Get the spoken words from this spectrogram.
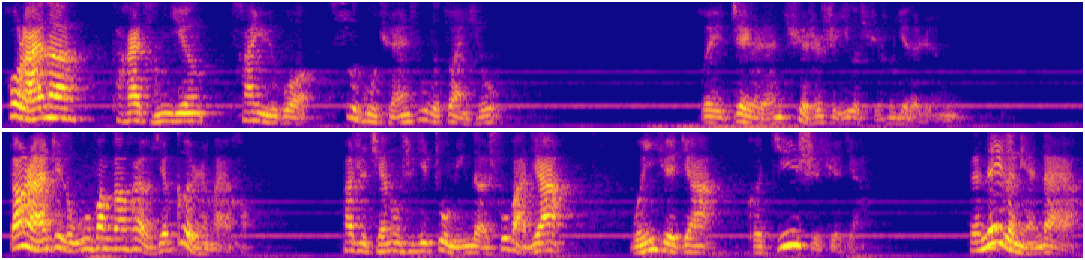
后来呢，他还曾经参与过《四库全书》的撰修，所以这个人确实是一个学术界的人物。当然，这个翁方刚还有些个人爱好。他是乾隆时期著名的书法家、文学家和金石学家，在那个年代啊，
